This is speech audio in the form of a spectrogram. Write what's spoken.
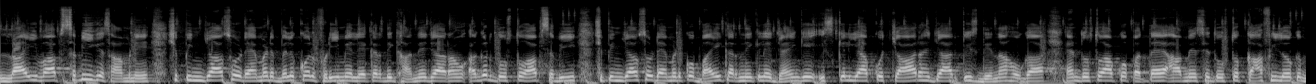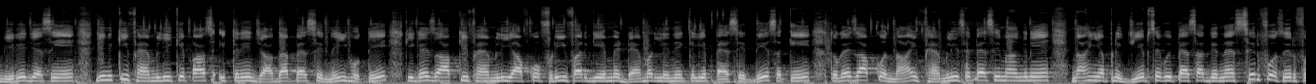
लाइव आप सभी के सामने छिपंजा सौ डायमंड बिल्कुल फ्री में लेकर दिखाने जा रहा हूँ। अगर दोस्तों आप सभी छिपंजा सौ डायमंड को बाई करने के लिए जाएँगे, इसके लिए आपको चार हज़ार पीस देना होगा। एंड दोस्तों आपको पता है, आप में से दोस्तों काफ़ी लोग मेरे जैसे हैं, जिनकी फैमिली के पास इतने ज़्यादा पैसे नहीं होते कि गैज़ आपकी फैमिली आपको फ्री फायर गेम में डायमंड लेने के लिए पैसे दे सकें। तो गैज़ आपको ना ही फैमिली से पैसे मांगने हैं, ना ही अपनी जेब से कोई पैसा देना है, सिर्फ़ और सिर्फ़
